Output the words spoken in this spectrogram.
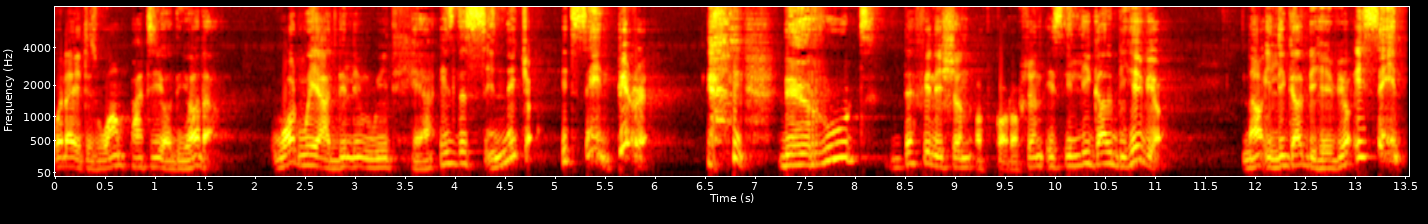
whether it is one party or the other. What we are dealing with here is the same nature. It's same, period. the root definition of corruption is illegal behavior. Now, illegal behavior is sin.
